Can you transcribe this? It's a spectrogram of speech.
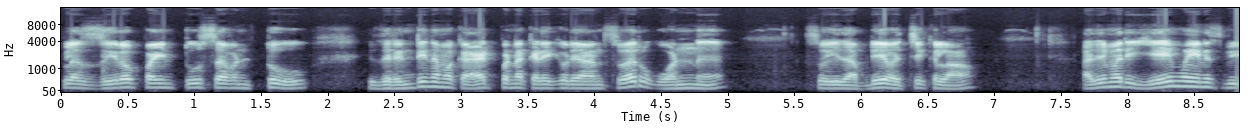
plus zero point two seven two இது ரெண்டையும் நமக்கு ஆட் பண்ண கிடைக்கக்கூடிய ஆன்சர் ஒன்று ஸோ இதை அப்படியே வச்சுக்கலாம். அதே மாதிரி ஏ மைனஸ் பி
